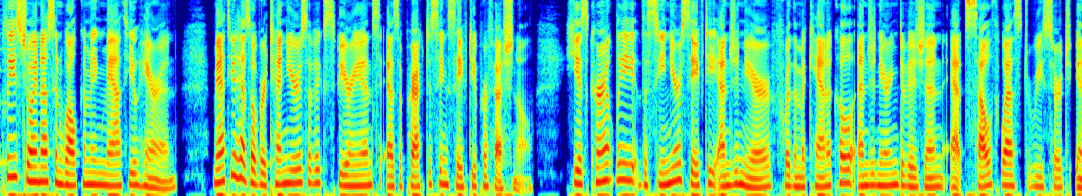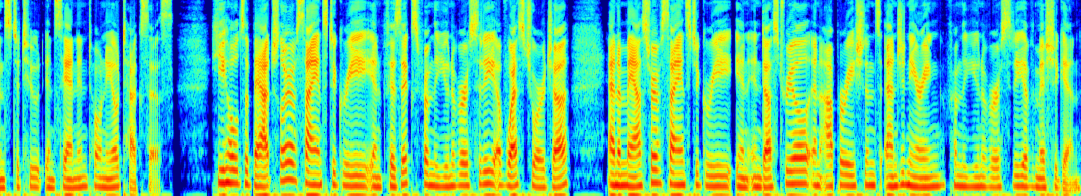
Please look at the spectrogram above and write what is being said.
Please join us in welcoming Matthew Herron. Matthew has over 10 years of experience as a practicing safety professional. He is currently the Senior Safety Engineer for the Mechanical Engineering Division at Southwest Research Institute in San Antonio, Texas. He holds a Bachelor of Science degree in Physics from the University of West Georgia and a Master of Science degree in Industrial and Operations Engineering from the University of Michigan.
